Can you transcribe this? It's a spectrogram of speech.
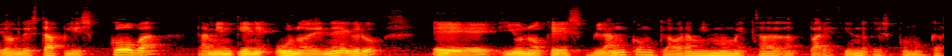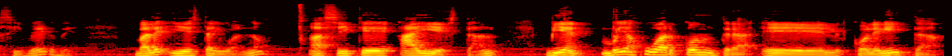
donde está Pliskova. También tiene uno de negro. y uno que es blanco, que ahora mismo me está pareciendo que es como casi verde. ¿Vale? Y está igual, ¿no? Así que ahí están. Bien, voy a jugar contra el coleguita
